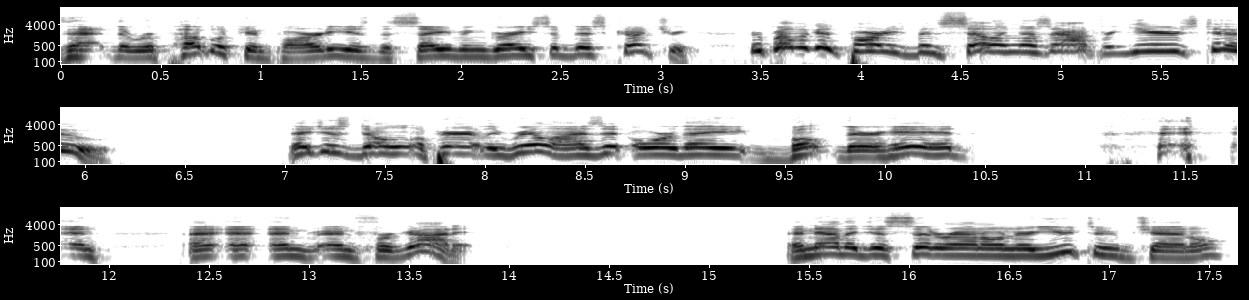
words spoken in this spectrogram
that the Republican Party is the saving grace of this country. The Republican Party's been selling us out for years, too. They just don't apparently realize it, or they bump their head and, and, and, and forgot it. And now they just sit around on their YouTube channel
